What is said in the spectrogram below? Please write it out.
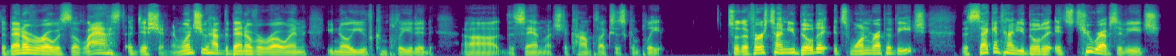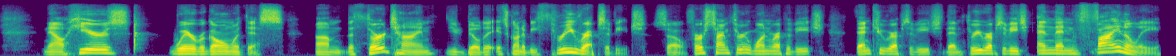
the bent over row is the last addition. And once you have the bent over row in, you know you've completed uh, the sandwich. The complex is complete. So the first time you build it, it's one rep of each. The second time you build it, it's two reps of each. Now, here's where we're going with this. Um, the third time you build it, it's going to be three reps of each. So, first time through, one rep of each, then two reps of each, then three reps of each, and then finally,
